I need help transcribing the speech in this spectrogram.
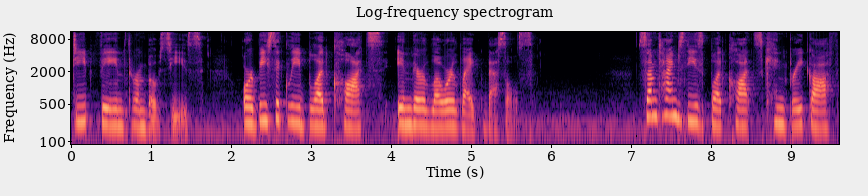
deep vein thromboses, or basically blood clots in their lower leg vessels. Sometimes these blood clots can break off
